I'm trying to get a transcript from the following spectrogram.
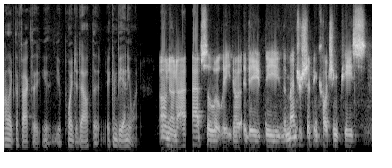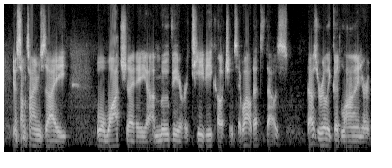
I like the fact that you, you pointed out that it can be anyone. Oh no, no, absolutely. You know, the the the mentorship and coaching piece. You know, sometimes I will watch a, a movie or a TV coach and say, "Wow, that's that was that was a really good line," or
